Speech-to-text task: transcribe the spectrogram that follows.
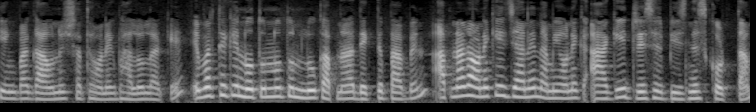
কিংবা গাউনের সাথে অনেক ভালো লাগে। এবার থেকে নতুন নতুন লুক আপনারা দেখতে পাবেন। আপনারা অনেকেই জানেন আমি অনেক আগে ড্রেসের বিজনেস করতাম।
